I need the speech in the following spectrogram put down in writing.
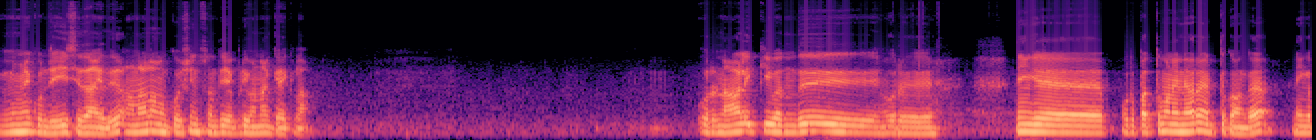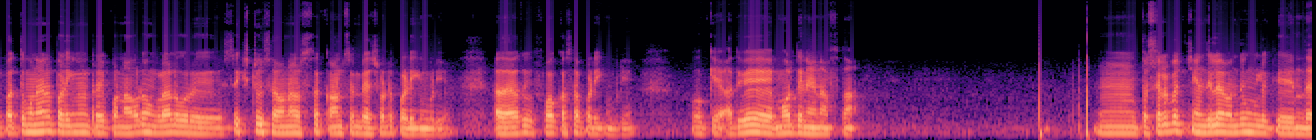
இன்னுமே கொஞ்சம் ஈஸி தான் இது. ஆனாலும் அவங்க கொஷின்ஸ் வந்து எப்படி வேணால் கேட்கலாம். ஒரு நாளைக்கு வந்து ஒரு நீங்கள் ஒரு பத்து மணி நேரம் எடுத்துக்கோங்க. நீங்கள் பத்து மணி நேரம் படிக்கணும்னு ட்ரை பண்ணால் கூட உங்களால் ஒரு சிக்ஸ் டு செவன் ஹவர்ஸ் தான் கான்சன்ட்ரேஷனோட படிக்க முடியும். அதாவது ஃபோக்கஸாக படிக்க முடியும். ஓகே அதுவே மோர் தென் என் ஆஃப் தான். இப்போ சிலபஸ் சேஞ்சில் வந்து உங்களுக்கு இந்த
